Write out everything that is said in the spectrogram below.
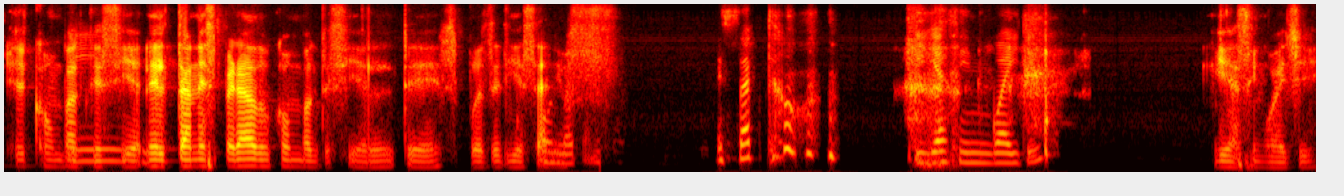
El comeback de Ciel, el tan esperado comeback de Ciel después de 10 O no años. Exacto. y ya sin YG. Y ya sin YG.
